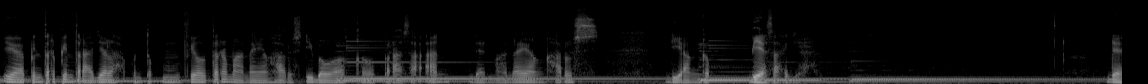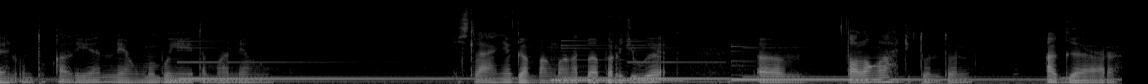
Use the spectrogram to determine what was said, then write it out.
ya pinter-pinter aja lah untuk memfilter mana yang harus dibawa ke perasaan dan mana yang harus dianggap biasa aja. Dan untuk kalian yang mempunyai teman yang istilahnya gampang banget baper juga, um, tolonglah dituntun agar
